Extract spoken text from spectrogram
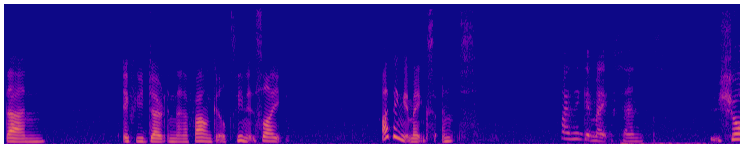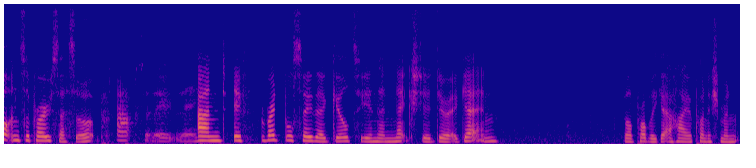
than if you don't and then are found guilty. And it's like I think it makes sense. I think it makes sense. Shortens the process up. Absolutely. And if Red Bull say they're guilty and then next year do it again, they'll probably get a higher punishment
